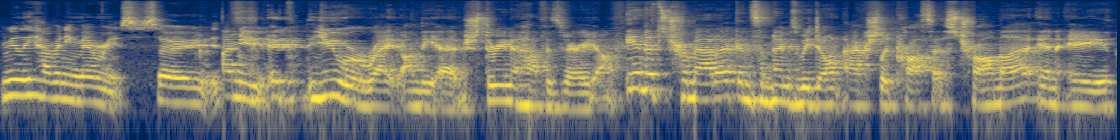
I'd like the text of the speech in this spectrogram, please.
really have any memories. So I mean, it, you were right on the edge. Three and a half is very young, and it's traumatic. And sometimes we don't actually process trauma in a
